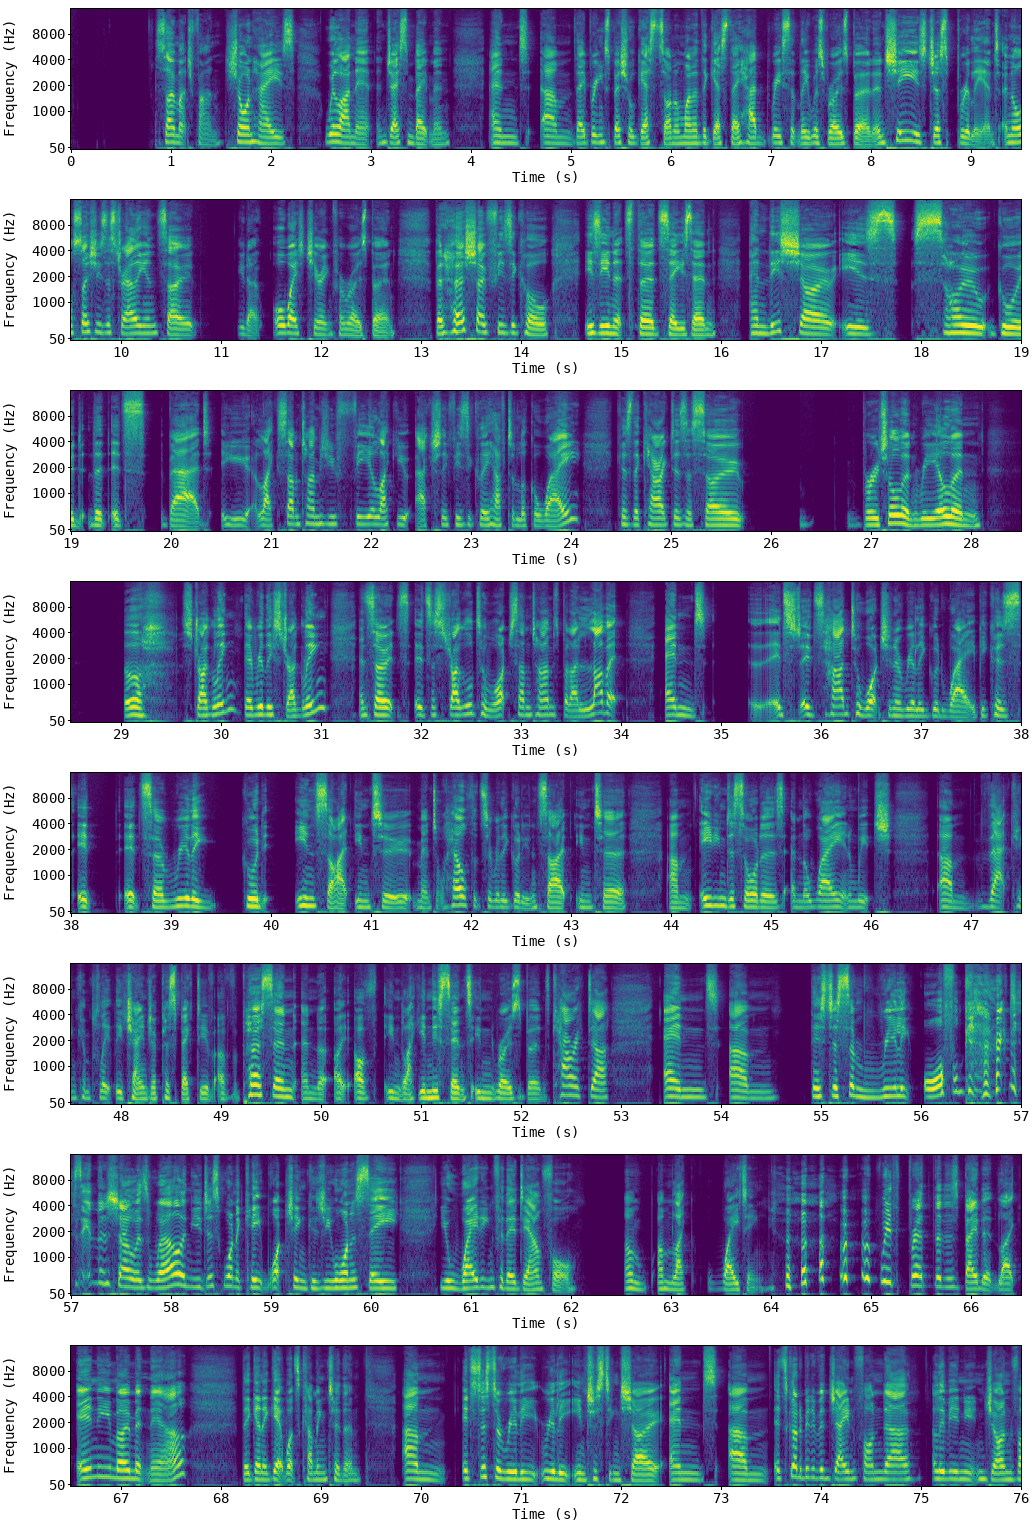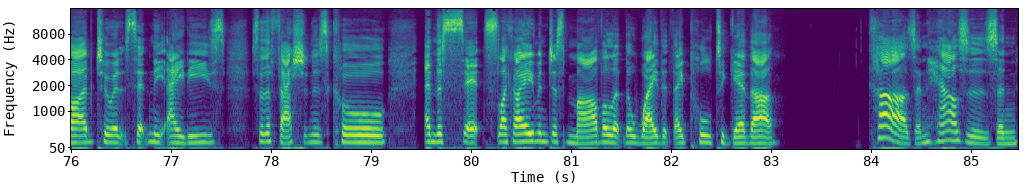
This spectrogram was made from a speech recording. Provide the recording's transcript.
So much fun. Sean Hayes, Will Arnett, and Jason Bateman. And um, they bring special guests on. And one of the guests they had recently was Rose Byrne. And she is just brilliant. And also, she's Australian. So you know, always cheering for Rose Byrne. But her show Physical is in its third season, and this show is so good that it's bad. You like sometimes you feel like you actually physically have to look away because the characters are so brutal and real and ugh, struggling. They're really struggling, and so it's it's a struggle to watch sometimes. But I love it, and uh, it's it's hard to watch in a really good way because it it's a really good insight into mental health. It's a really good insight into um, eating disorders and the way in which um, that can completely change a perspective of a person and uh, of in like in this sense in Rose Byrne's character, and um, there's just some really awful characters in the show as well, and you just want to keep watching because you want to see you're waiting for their downfall. I'm I'm like waiting with breath that is bated, like any moment now they're going to get what's coming to them. Um, it's just a really, really interesting show. And um, it's got a bit of a Jane Fonda, Olivia Newton John vibe to it. It's set in the 80s. So the fashion is cool. And the sets, like, I even just marvel at the way that they pull together cars and houses and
